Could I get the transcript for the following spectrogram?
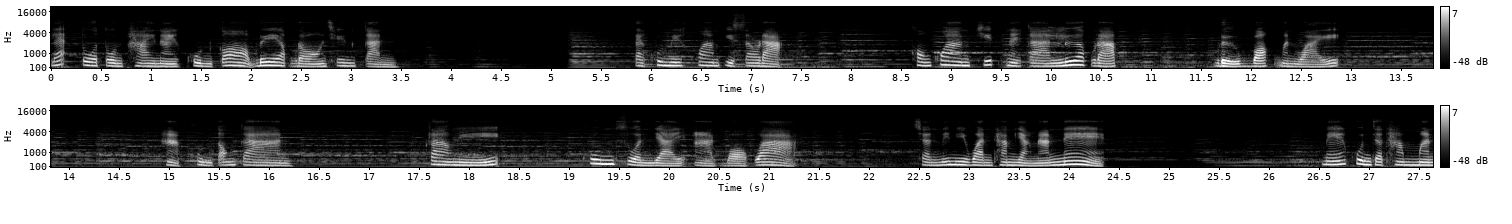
และตัวตนภายในคุณก็เรียกร้องเช่นกัน แต่คุณมีความอิสระ ของความคิดในการเลือกรับ หรือบล็อกมันไว้ หากคุณต้องการ คราวนี้ คุณส่วนใหญ่อาจบอกว่า ฉันไม่มีวันทำอย่างนั้นแน่ แม้คุณจะทำมัน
